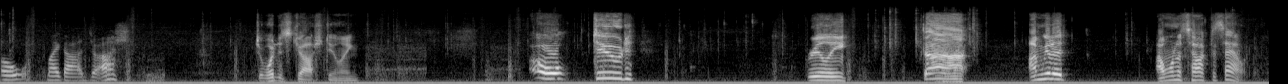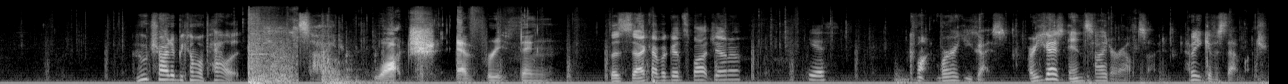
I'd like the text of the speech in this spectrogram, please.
Oh my god, Josh. Jo- What is Josh doing? Oh, dude! Really? Ah! I'm gonna. I want to talk this out. Who tried to become a pallet? Inside. Watch everything. Does Zach have a good spot, Jenna? Yes. Come on, where are you guys? Are you guys inside or outside? How about you give us that much?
